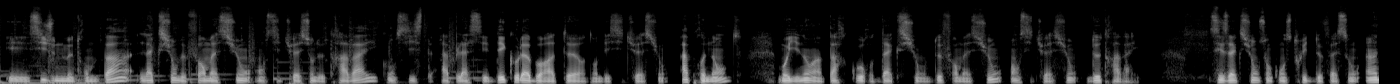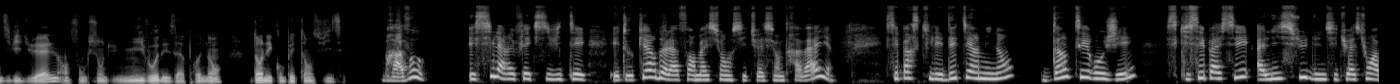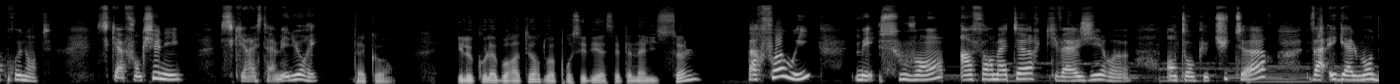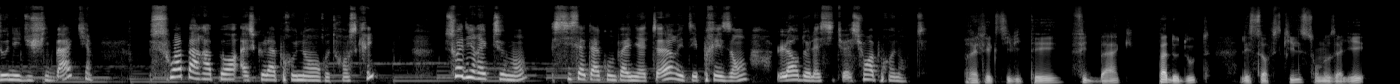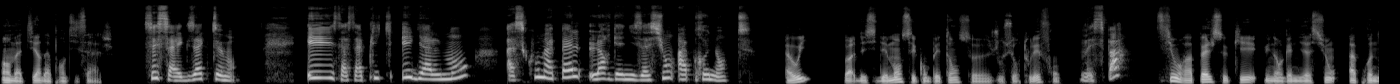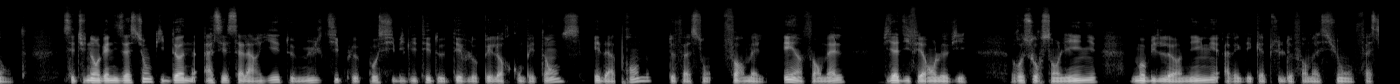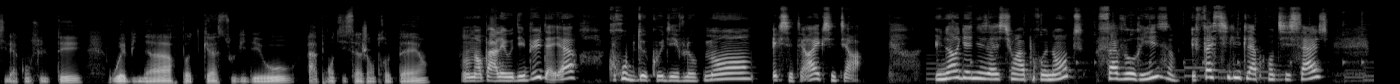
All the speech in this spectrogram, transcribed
et si je ne me trompe pas, l'action de formation en situation de travail consiste à placer des collaborateurs dans des situations apprenantes, moyennant un parcours d'action de formation en situation de travail. Ces actions sont construites de façon individuelle en fonction du niveau des apprenants dans les compétences visées. Bravo Et si la réflexivité est au cœur de la formation en situation de travail, c'est parce qu'il est déterminant d'interroger ce qui s'est passé à l'issue d'une situation apprenante, ce qui a fonctionné, ce qui reste à améliorer. D'accord. Et le collaborateur doit procéder à cette analyse seul? Parfois oui, mais souvent, un formateur qui va agir euh, en tant que tuteur va également donner du feedback, soit par rapport à ce que l'apprenant retranscrit, soit directement si cet accompagnateur était présent lors de la situation apprenante. Réflexivité, feedback, pas de doute, les soft skills sont nos alliés en matière d'apprentissage. C'est ça exactement. Et ça s'applique également à ce qu'on appelle l'organisation apprenante, Ah oui? Bah, Décidément, ces compétences euh, jouent sur tous les fronts. n'est-ce pas? Si on rappelle ce qu'est une organisation apprenante, c'est une organisation qui donne à ses salariés de multiples possibilités de développer leurs compétences et d'apprendre de façon formelle et informelle via différents leviers. Ressources en ligne, mobile learning avec des capsules de formation faciles à consulter, webinars, podcasts ou vidéos, apprentissage entre pairs. On en parlait au début d'ailleurs, groupe de co-développement, etc., etc. Une organisation apprenante favorise et facilite l'apprentissage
